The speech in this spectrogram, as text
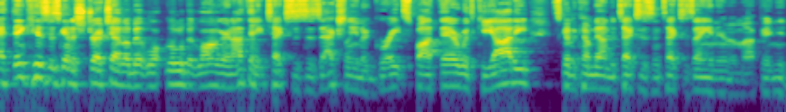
I think his is going to stretch out a little bit, little bit longer, and I think Texas is actually in a great spot there with Kiadi. It's going to come down to Texas and Texas A&M, in my opinion.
